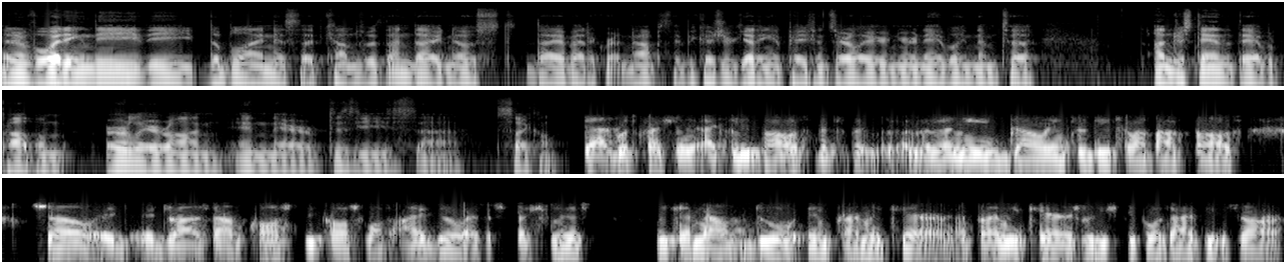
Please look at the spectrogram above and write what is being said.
in avoiding the the the blindness that comes with undiagnosed diabetic retinopathy because you're getting at patients earlier and you're enabling them to understand that they have a problem earlier on in their disease uh, cycle? Yeah, good question. Actually, both, but let me go into detail about both. So it, it drives down cost because what I do as a specialist, we can now do in primary care. And primary care is where these people with diabetes are.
